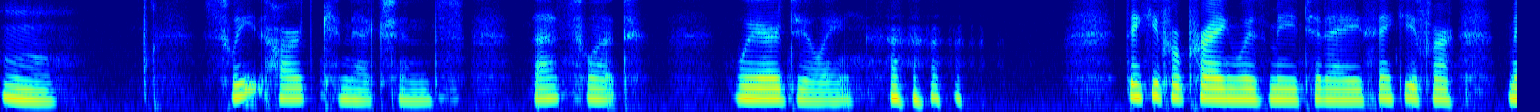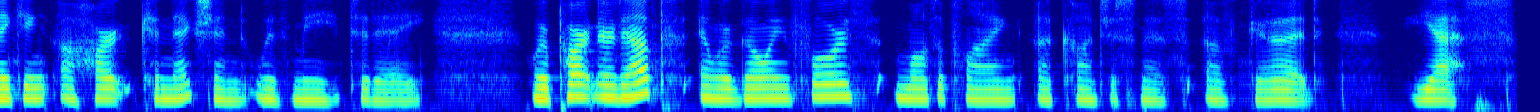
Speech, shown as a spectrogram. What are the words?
Hmm. Sweetheart Connections. That's what we're doing. Thank you for praying with me today. Thank you for making a heart connection with me today. We're partnered up and we're going forth, multiplying a consciousness of good. Yes,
